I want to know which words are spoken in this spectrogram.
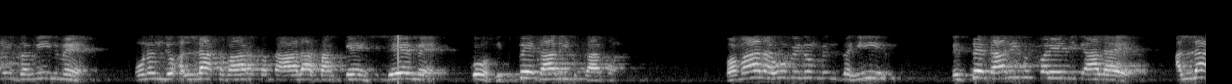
کی زمین میں انہن جو اللہ تبارک و تعالی سان کے شے میں کو حصے داری کا کو وما له من من ظهير حصے داری پرے نکال ہے. اللہ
